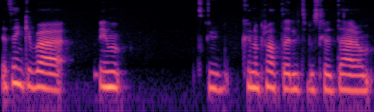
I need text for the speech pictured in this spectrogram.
Jag tänker bara, vi skulle kunna prata lite på slutet här om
